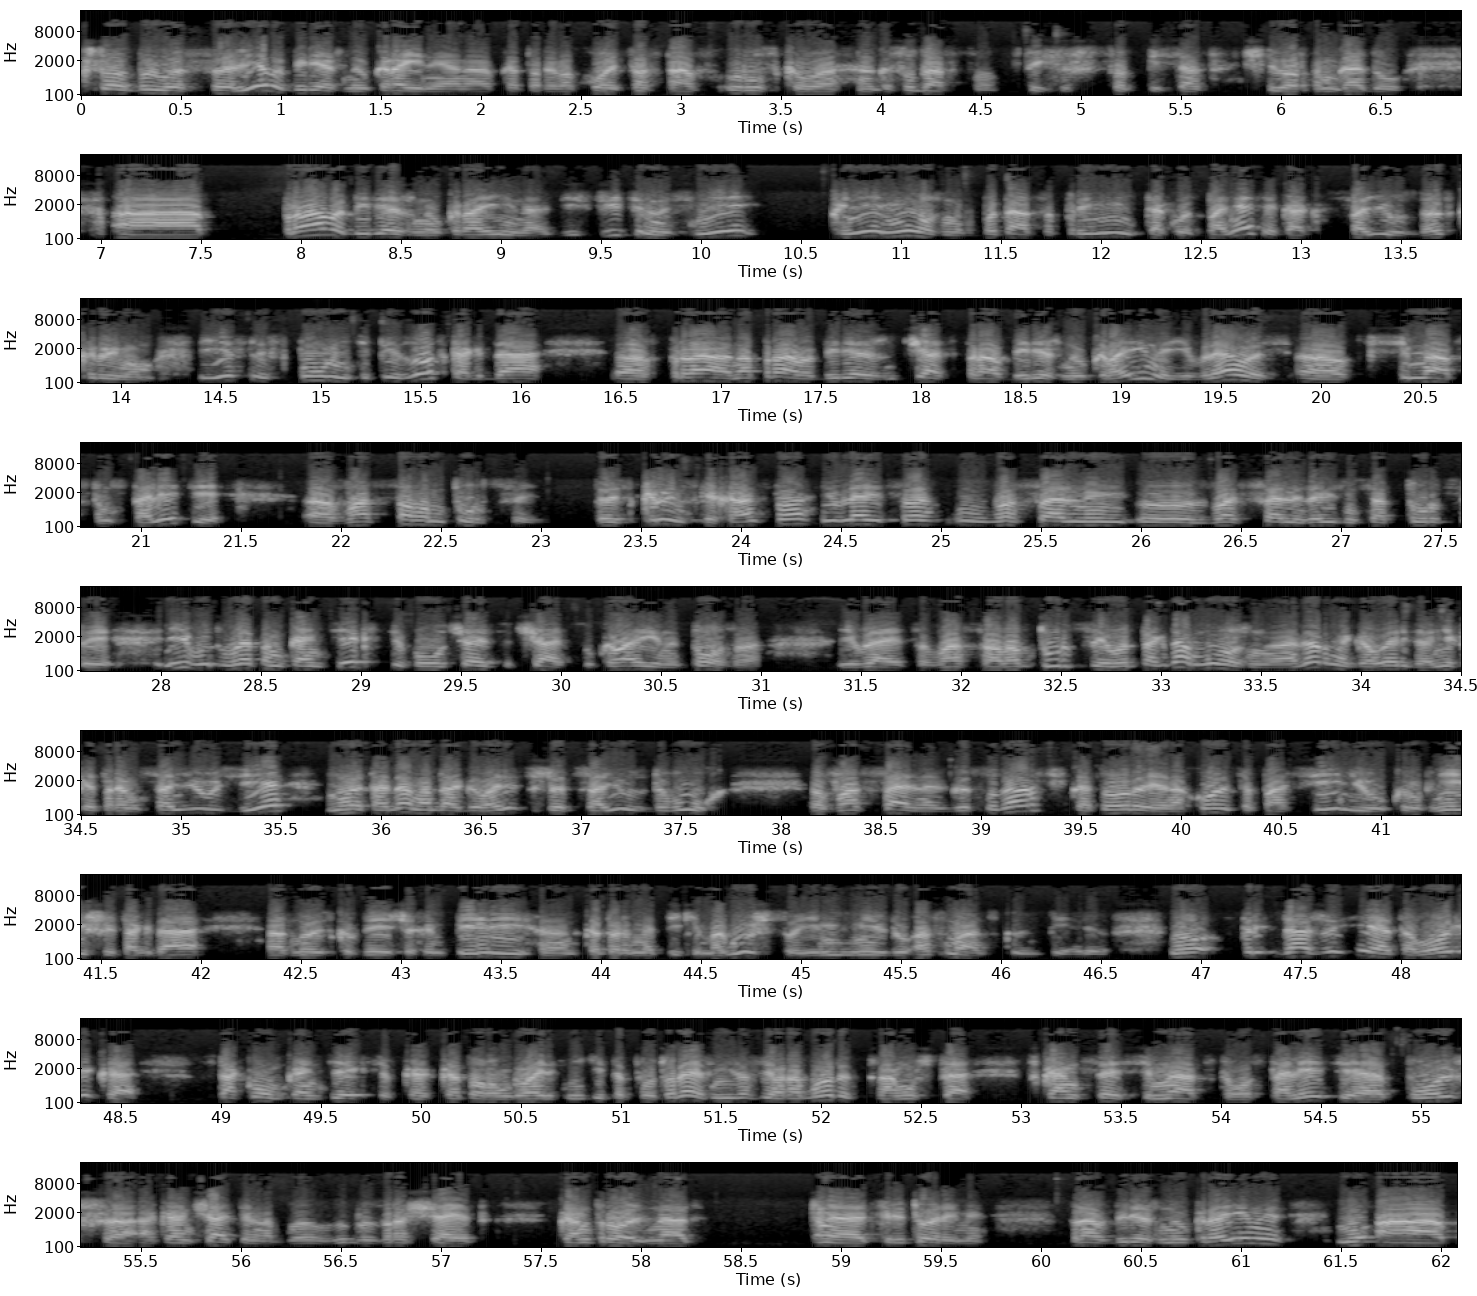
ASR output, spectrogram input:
что было с левобережной Украиной, она, которая входит в состав русского государства в 1654 году, а правобережная Украина, действительно, с ней к ней можно попытаться применить такое понятие, как союз да, с Крымом. Если вспомнить эпизод, когда э, в, на правобережной, часть правобережной Украины являлась э, в 17 столетии э, вассалом Турции. То есть Крымское ханство является вассальной, э, вассальной зависимостью от Турции. И вот в этом контексте, получается, часть Украины тоже является вассалом Турции. Вот тогда можно, наверное, говорить о некотором союзе, но тогда надо говорить, что это союз двух вассальных государств, которые находятся под сенью крупнейшей тогда, одной из крупнейших империй, э, которая на пике могущества, я имею в виду Османскую империю. Но при, даже эта логика таком контексте, в котором говорит Никита Путураев, не совсем работает, потому что в конце 17 столетия Польша окончательно возвращает контроль над э, территориями правобережной Украины. Ну а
